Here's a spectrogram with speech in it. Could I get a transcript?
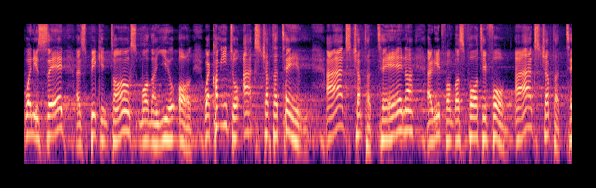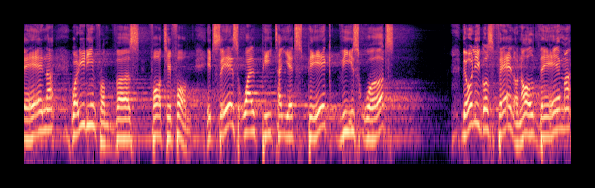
when he said, I speak in tongues more than you all. We're coming to Acts chapter 10. Acts chapter 10, I read from verse 44. Acts chapter 10, we're reading from verse 44. It says, while Peter yet spake these words, the Holy Ghost fell on all them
